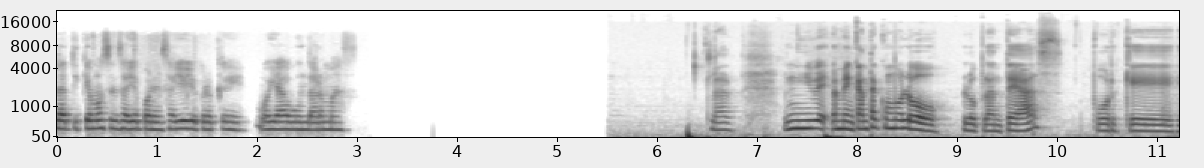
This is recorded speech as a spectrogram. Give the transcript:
platiquemos ensayo por ensayo, yo creo que voy a abundar más. Claro. Me encanta cómo lo, lo planteas porque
